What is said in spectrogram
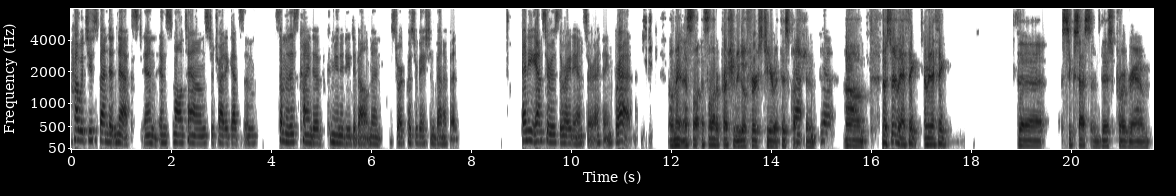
how would you spend it next in, in small towns to try to get some some of this kind of community development, historic preservation benefit? Any answer is the right answer, I think. Brad. Oh man, that's a, that's a lot of pressure to go first here with this question. Yeah. yeah. Um, no, certainly. I think. I mean, I think the success of this program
